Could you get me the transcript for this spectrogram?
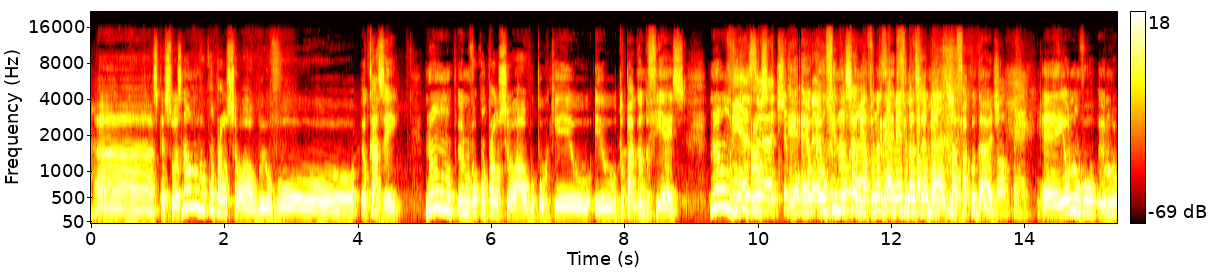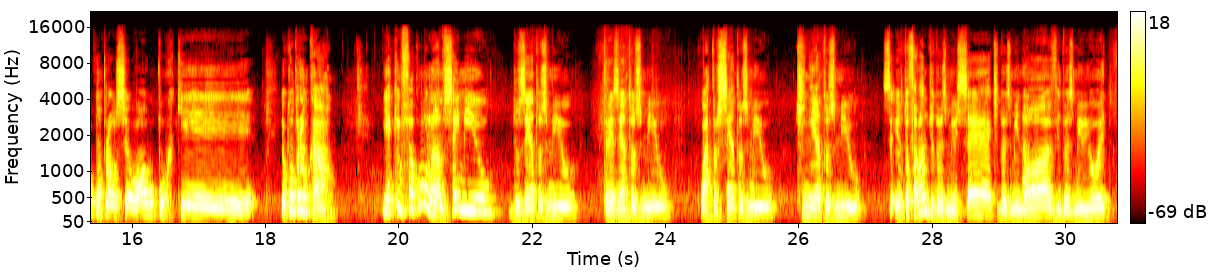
Ah, as pessoas, não, não vou comprar o seu álbum, eu vou. Eu casei. Não, não, eu não vou comprar o seu álbum porque eu, eu tô pagando FIES. Não, não vou comprar o é tipo é, é, é um financiamento, né? crédito, Financiamento da faculdade. na faculdade. É, eu não vou, eu não vou comprar o seu álbum porque eu comprei um carro. E aquilo foi acumulando 100 mil, 200 mil, 300 mil, 400 mil, 500 mil. Eu estou falando de 2007, 2009, 2008.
